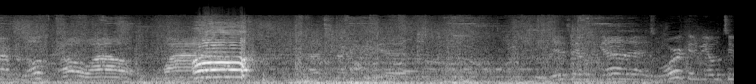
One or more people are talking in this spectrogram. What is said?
Oh, wow. Wow. Oh! That's not gonna be good. He is able to get that. Is Warwick gonna be able to?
